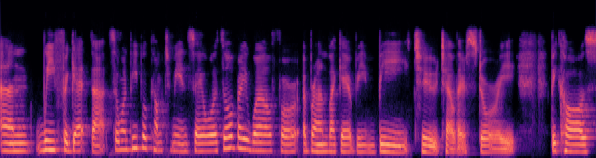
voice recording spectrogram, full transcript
And we forget that. So when people come to me and say, well, it's all very well for a brand like Airbnb to tell their story because,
